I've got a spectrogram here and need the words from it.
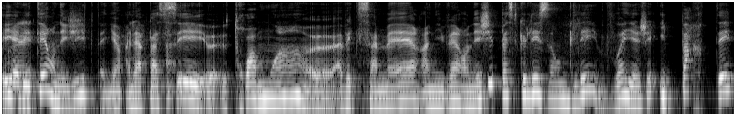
Et elle était en Égypte d'ailleurs. Elle a passé euh, trois mois euh, avec sa mère un hiver en Égypte parce que les Anglais voyageaient. Ils partaient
